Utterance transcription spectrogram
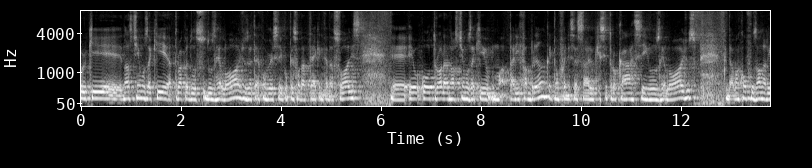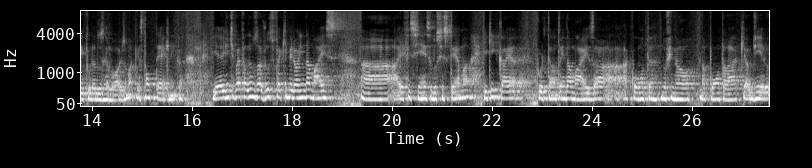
porque nós tínhamos aqui a troca dos, dos relógios, até conversei com o pessoal da técnica da Solis. É, eu, outrora nós tínhamos aqui uma tarifa branca, então foi necessário que se trocassem os relógios, que dava uma confusão na leitura dos relógios, uma questão técnica. E aí a gente vai fazendo os ajustes para que melhore ainda mais a, a, eficiência do sistema e que caia, portanto, ainda mais a, a, a, conta no final, na ponta lá, que é o dinheiro,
